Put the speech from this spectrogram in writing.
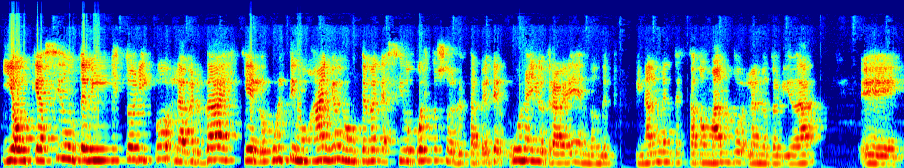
Y aunque ha sido un tema histórico, la verdad es que en los últimos años es un tema que ha sido puesto sobre el tapete una y otra vez, en donde finalmente está tomando la notoriedad eh,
